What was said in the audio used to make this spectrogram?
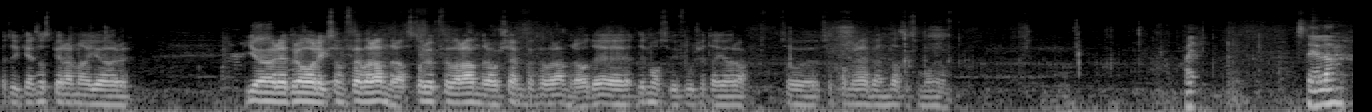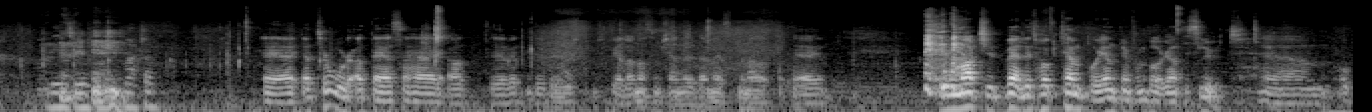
jag tycker ändå spelarna gör, gör det bra liksom för varandra, står upp för varandra och kämpar för varandra och det, det måste vi fortsätta göra. Så, så kommer det här vända så småningom. Stellan, din syn på matchen? Eh, jag tror att det är så här att, jag vet inte, det är spelarna som känner det där mest, men att det är, det är en match i ett väldigt högt tempo egentligen från början till slut. Eh, och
